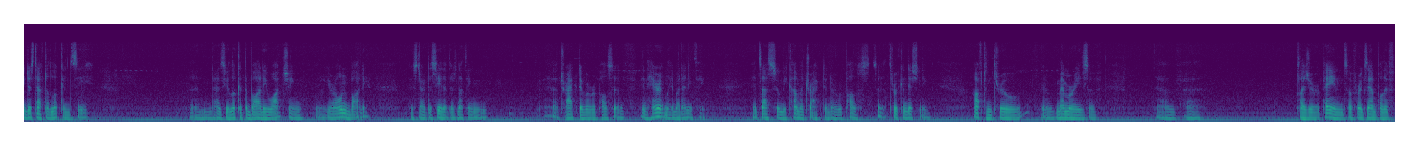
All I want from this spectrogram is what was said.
You just have to look and see. And as you look at the body watching you know, your own body, you start to see that there's nothing attractive or repulsive inherently about anything. It's us who become attracted or repulsed uh, through conditioning, often through you know, memories of, of uh, pleasure or pain. So, for example, if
